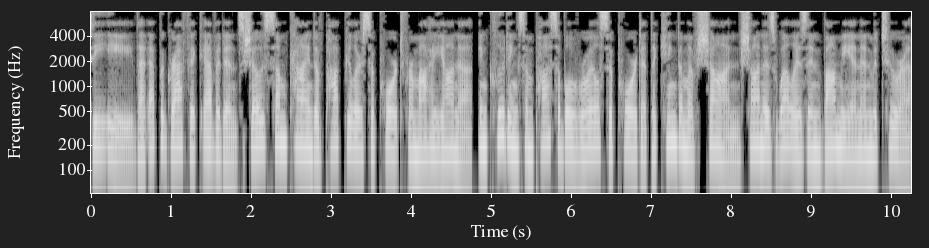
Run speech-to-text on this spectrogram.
CE that epigraphic evidence shows some kind of popular support for Mahayana, including some possible royal support at the Kingdom of Shan Shan as well as in Bamiyan and Mathura.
